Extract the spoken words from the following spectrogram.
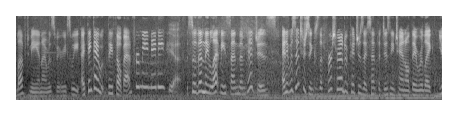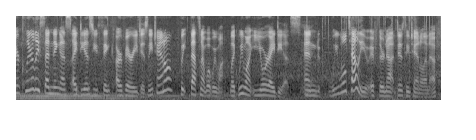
loved me, and I was very sweet. I think I, they felt bad for me, maybe. Yeah. So then they let me send them pitches. And it was interesting because the first round of pitches I sent the Disney Channel, they were like, You're clearly sending us ideas you think are very Disney Channel, but that's not what we want. Like, we want your ideas. And we will tell you if they're not Disney Channel enough.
